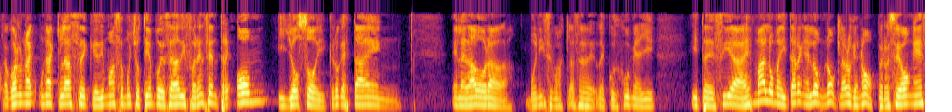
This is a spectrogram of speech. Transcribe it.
¿Te acuerdas una, una clase que dimos hace mucho tiempo? Decía la diferencia entre Om y Yo Soy. Creo que está en, en la Edad Dorada. Buenísimas clases de, de allí. Y te decía, ¿es malo meditar en el Om? No, claro que no. Pero ese Om es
